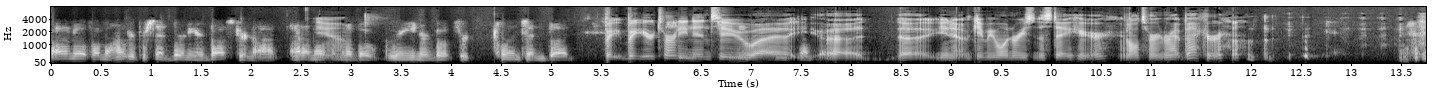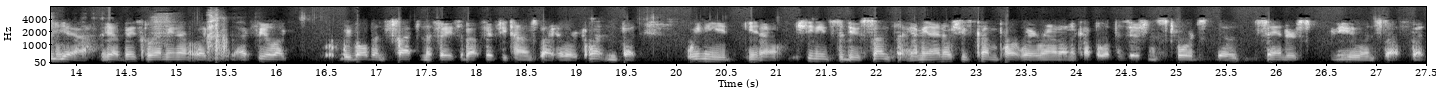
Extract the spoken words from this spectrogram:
I don't know if I'm 100% Bernie or bust or not. I don't know if I'm going to vote Green or vote for Clinton, but But but you're turning into uh, uh, uh, you know, give me one reason to stay here, and I'll turn right back around. Yeah, yeah. Basically, I mean, uh, like I feel like we've all been slapped in the face about fifty times by Hillary Clinton, but we need, you know, she needs to do something. I mean, I know she's come partway around on a couple of positions towards the Sanders view and stuff, but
